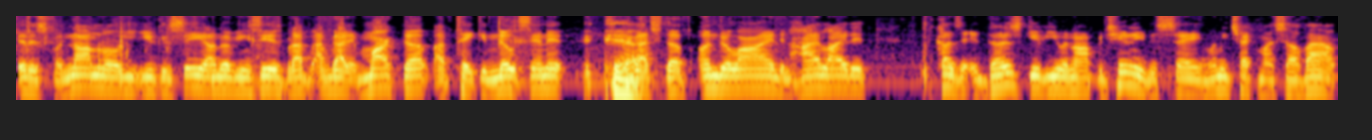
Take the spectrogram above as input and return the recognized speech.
it is phenomenal. You, you can see, I don't know if you can see this, but I've, I've got it marked up. I've taken notes in it. I've got stuff underlined and highlighted because it does give you an opportunity to say, let me check myself out.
